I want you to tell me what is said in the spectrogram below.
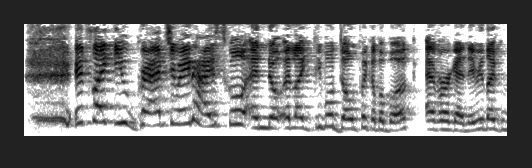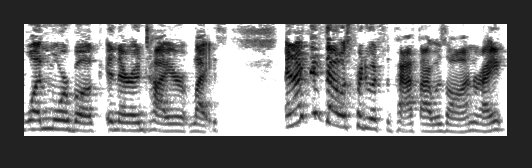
it's like you graduate high school and no, and like people don't pick up a book ever again. They read like one more book in their entire life. And I think that was pretty much the path I was on, right?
